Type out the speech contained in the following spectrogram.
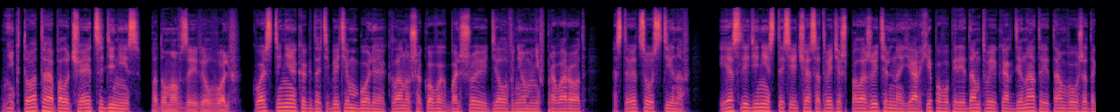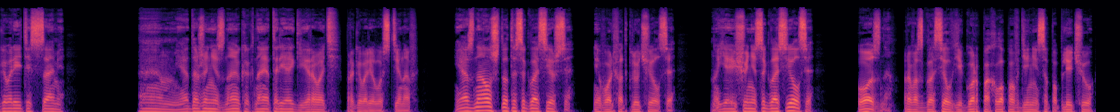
«Не кто-то, а получается Денис», — подумав, заявил Вольф. «Кости некогда, тебе тем более. Клан Ушаковых большой, и дело в нем не в проворот. Остается Устинов. «Если, Денис, ты сейчас ответишь положительно, я Архипову передам твои координаты, и там вы уже договоритесь сами». «Эм, я даже не знаю, как на это реагировать», — проговорил Устинов. «Я знал, что ты согласишься», — и Вольф отключился. «Но я еще не согласился». «Поздно», — провозгласил Егор, похлопав Дениса по плечу.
